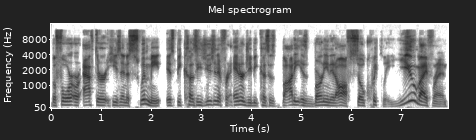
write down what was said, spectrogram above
before or after he's in a swim meet, is because he's using it for energy because his body is burning it off so quickly. You, my friend,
